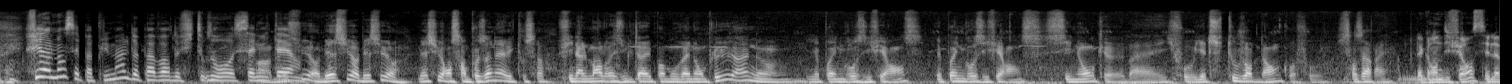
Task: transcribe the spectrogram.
Finalement, c'est pas plus mal de pas avoir de Ah, phytosanitaire. bien sûr, bien sûr, bien sûr. Bien sûr, on s'empoisonnait avec tout ça. Finalement, le résultat n'est pas mauvais non plus. hein. Non, Il n'y a pas une grosse différence. Il n'y a pas une grosse différence. Sinon, que, bah, il faut y être toujours dedans, quoi. Faut, sans arrêt. La grande différence, c'est la,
